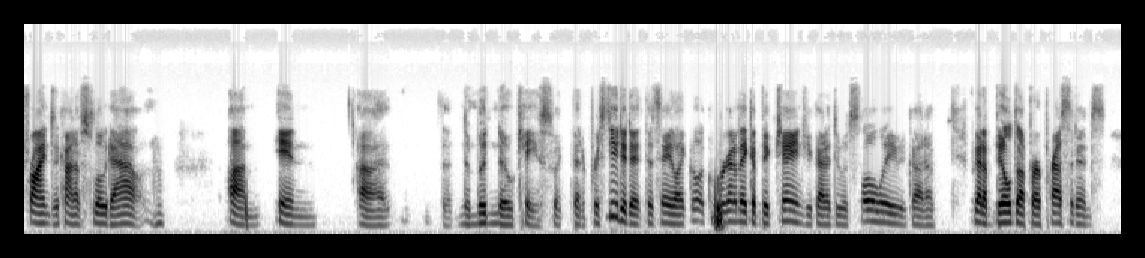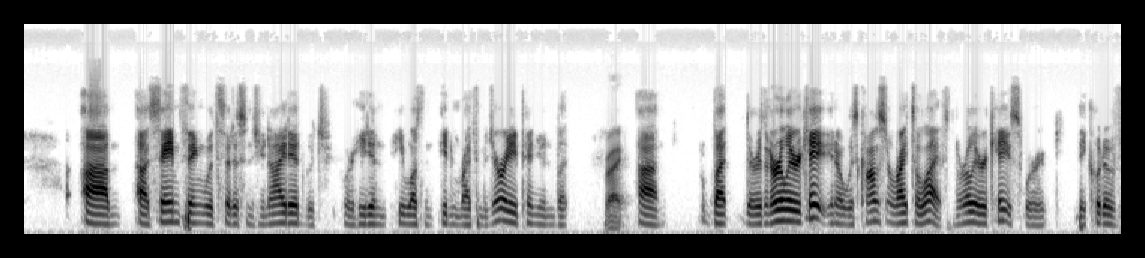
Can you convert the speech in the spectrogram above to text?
trying to kind of slow down um, in uh, the, the Mudno case like, that preceded it to say like, look, we're going to make a big change. You've got to do it slowly. We've got to we've got to build up our precedents. Um, uh, same thing with Citizens United, which where he didn't he wasn't he didn't write the majority opinion, but right. Uh, but there is an earlier case, you know, Wisconsin right to life, an earlier case where they could have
